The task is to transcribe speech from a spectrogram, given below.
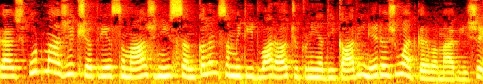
રાજકોટમાં આજે ક્ષત્રિય સમાજની સંકલન સમિતિ દ્વારા ચૂંટણી અધિકારીને રજૂઆત કરવામાં આવી છે.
